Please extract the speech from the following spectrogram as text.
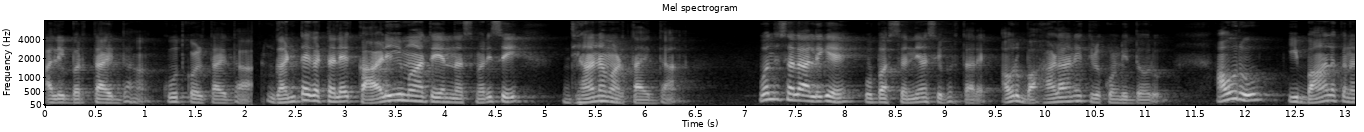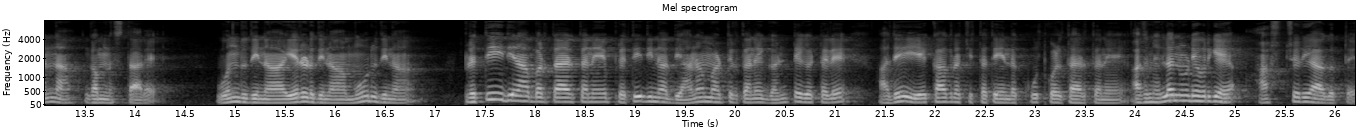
ಅಲ್ಲಿ ಬರ್ತಾ ಇದ್ದ, ಕೂತ್ಕೊಳ್ತಾ ಇದ್ದ, ಗಂಟೆಗಟ್ಟಲೆ ಕಾಳಿ ಮಾತೆಯನ್ನು ಸ್ಮರಿಸಿ ಧ್ಯಾನ ಮಾಡ್ತಾ ಇದ್ದ. ಒಂದು ಸಲ ಅಲ್ಲಿಗೆ ಒಬ್ಬ ಸನ್ಯಾಸಿ ಬರ್ತಾರೆ. ಅವರು ಬಹಳನೇ ತಿಳ್ಕೊಂಡಿದ್ದವರು. ಅವರು ಈ ಬಾಲಕನನ್ನು ಗಮನಿಸ್ತಾರೆ. ಒಂದು ದಿನ, ಎರಡು ದಿನ, ಮೂರು ದಿನ, ಪ್ರತಿದಿನ ಬರ್ತಾ ಇರ್ತಾನೆ, ಪ್ರತಿದಿನ ಧ್ಯಾನ ಮಾಡ್ತಿರ್ತಾನೆ, ಗಂಟೆಗಟ್ಟಲೆ ಅದೇ ಏಕಾಗ್ರ ಚಿತ್ತತೆಯಿಂದ ಕೂತ್ಕೊಳ್ತಾ ಇರ್ತಾನೆ. ಅದನ್ನೆಲ್ಲ ನೋಡಿ ಅವರಿಗೆ ಆಶ್ಚರ್ಯ ಆಗುತ್ತೆ.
